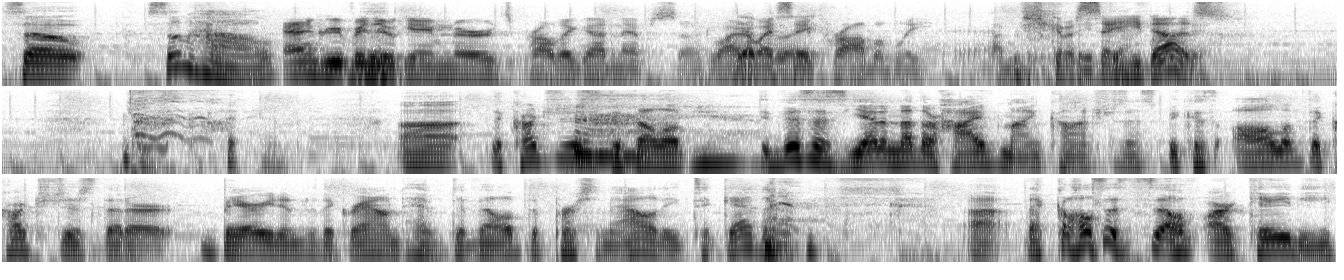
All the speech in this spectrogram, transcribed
So somehow Angry video the- game nerds probably got an episode. Why do I say probably? I'm just gonna say he definitely does. Uh, the cartridges develop. This is yet another hive mind consciousness because all of the cartridges that are buried under the ground have developed a personality together uh, that calls itself Arcady,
